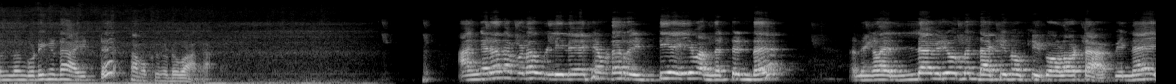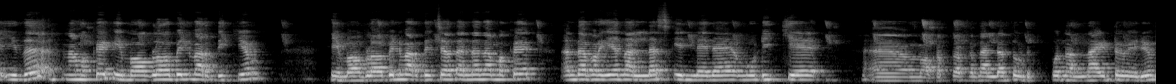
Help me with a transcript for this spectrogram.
ഒന്നും കൂടി ഇങ്ങോട്ട് ആയിട്ട് നമുക്ക് ഇങ്ങോട്ട് വാങ്ങാം. അങ്ങനെ നമ്മുടെ ഉള്ളിലേക്ക് ഇവിടെ റെഡിയായി വന്നിട്ടുണ്ട്. നിങ്ങൾ എല്ലാവരും ഒന്ന് ഉണ്ടാക്കി നോക്കിക്കോളോട്ടാ. പിന്നെ ഇത് നമുക്ക് ഹിമോഗ്ലോബിൻ വർദ്ധിക്കും. ഹിമോഗ്ലോബിൻ വർദ്ധിച്ചാൽ തന്നെ നമുക്ക് എന്താ പറയുക നല്ല സ്കിന്നിന് മുടിക്ക് മുഖത്തൊക്കെ നല്ല തുടുപ്പ് നന്നായിട്ട് വരും.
